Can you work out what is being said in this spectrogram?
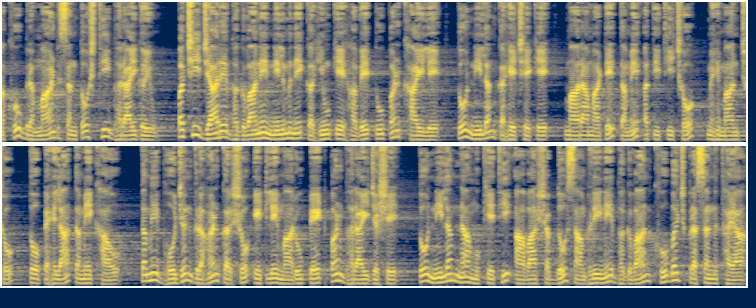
આખું બ્રહ્માંડ સંતોષથી ભરાઈ ગયું. પછી જ્યારે ભગવાને નીલમને કહ્યું કે, હવે તું પણ ખાઈ લે, તો નીલમ કહે છે કે, મારા માટે તમે અતિથિ છો, મહેમાન છો, તો પહેલા તમે ખાઓ. તમે ભોજન ગ્રહણ કરશો એટલે મારું પેટ પણ ભરાઈ જશે. તો નીલમના મુખેથી આવા શબ્દો સાંભળીને ભગવાન ખૂબ જ પ્રસન્ન થયા.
